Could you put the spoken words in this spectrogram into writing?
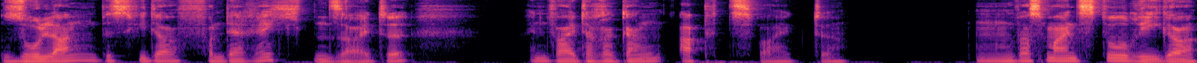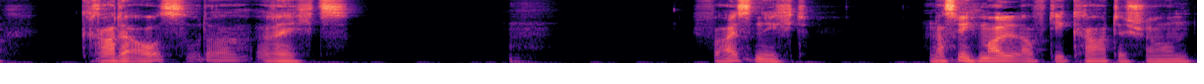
so lang bis wieder von der rechten Seite ein weiterer Gang abzweigte. Hm, was meinst du, Rieger? Geradeaus oder rechts? Ich weiß nicht. Lass mich mal auf die Karte schauen.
